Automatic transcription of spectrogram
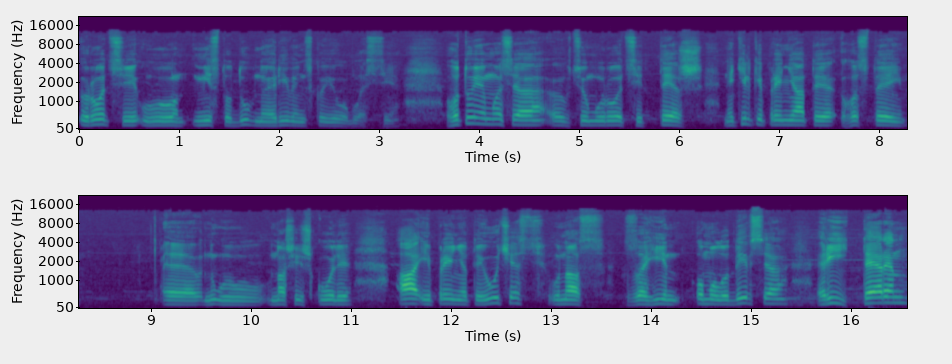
році у місто Дубно Рівенської області. Готуємося в цьому році теж не тільки прийняти гостей е, ну, нашій школі, а і прийняти участь. У нас загін омолодився, рій терен.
